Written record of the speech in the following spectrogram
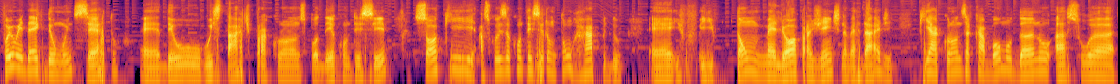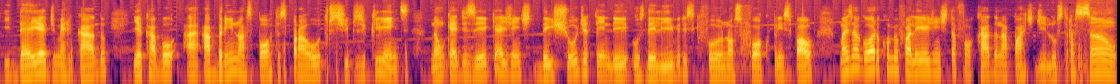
Foi uma ideia que deu muito certo. É, deu o start para a Cronos poder acontecer, só que as coisas aconteceram tão rápido é, e, e tão melhor para a gente, na verdade, que a Cronos acabou mudando a sua ideia de mercado e acabou a, abrindo as portas para outros tipos de clientes. Não quer dizer que a gente deixou de atender os deliveries, que foi o nosso foco principal, mas agora, como eu falei, a gente está focado na parte de ilustração,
